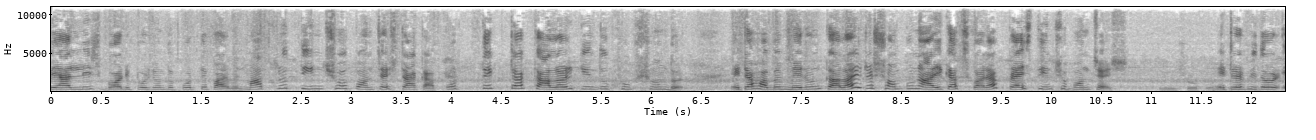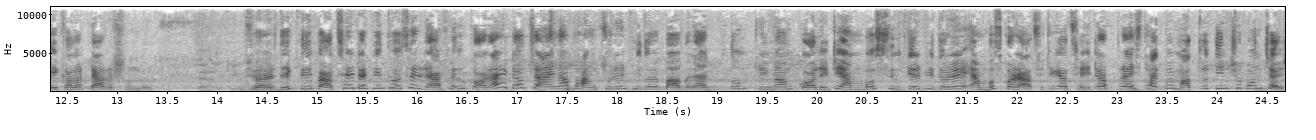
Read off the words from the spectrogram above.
বিয়াল্লিশ বডি পর্যন্ত পড়তে পারবেন। মাত্র তিনশো পঞ্চাশ টাকা। প্রত্যেকটা কালার কিন্তু খুব সুন্দর। এটা হবে মেরুন কালার এটা সম্পূর্ণ আড়ি কাজ করা প্রাইস তিনশো পঞ্চাশ। এটার ভিতর এই কালারটা আরও সুন্দর। দেখতেই পাচ্ছেন, এটা কিন্তু হচ্ছে র্যাফেল করা। এটাও চায়না ভাঙচুরের ভিতরে পাবেন। একদম প্রিমিয়াম কোয়ালিটি অ্যাম্বোস সিল্কের ভিতরে অ্যাম্বোস করা আছে, ঠিক আছে? এটার প্রাইস থাকবে মাত্র তিনশো পঞ্চাশ।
